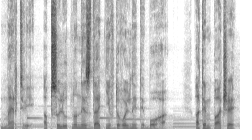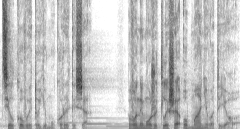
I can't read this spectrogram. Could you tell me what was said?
Мертві абсолютно не здатні вдовольнити Бога, а тим паче цілковито йому коритися. Вони можуть лише обманювати Його,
